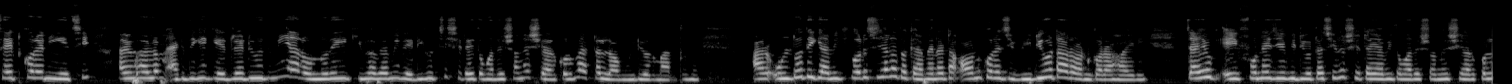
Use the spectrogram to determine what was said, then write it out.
সেট করে নিয়েছি। আমি ভাবলাম একদিকে গেট রেডি উইথ মি আর অন্যদিকে কীভাবে আমি রেডি হচ্ছি সেটাই তোমাদের সঙ্গে শেয়ার করব একটা লং ভিডিওর মাধ্যমে। আর উল্টো দিকে আমি কি করেছি জানো তো, ক্যামেরাটা অন করেছি ভিডিওটা আর অন করা হয়নি। যাই হোক, এই ফোনে যে ভিডিওটা ছিল সেটাই আমি তোমাদের সঙ্গে শেয়ার করলাম।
